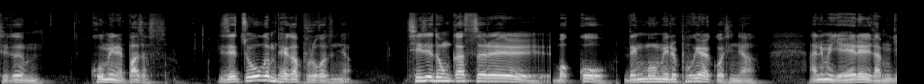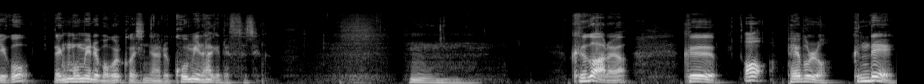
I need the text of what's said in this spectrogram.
지금 고민에 빠졌어. 이제 조금 배가 부르거든요. 치즈 돈가스를 먹고 냉모미를 포기할 것이냐, 아니면 얘를 남기고 냉모미를 먹을 것이냐를 고민하게 됐어 지금. 음, 그거 알아요? 그, 어, 배불러. 근데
